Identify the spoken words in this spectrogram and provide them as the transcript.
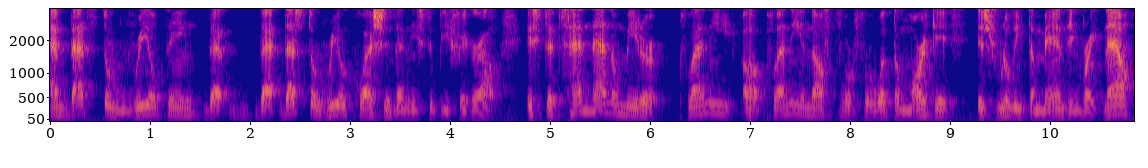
and that's the real thing that that that's the real question that needs to be figured out. Is the 10 nanometer plenty uh plenty enough for for what the market is really demanding right now?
